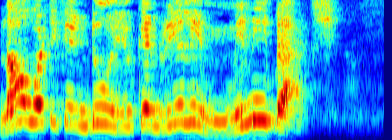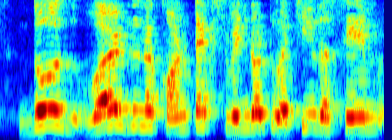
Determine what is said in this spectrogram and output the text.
Now what you can do, you can really mini batch those words in a context window to achieve the same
